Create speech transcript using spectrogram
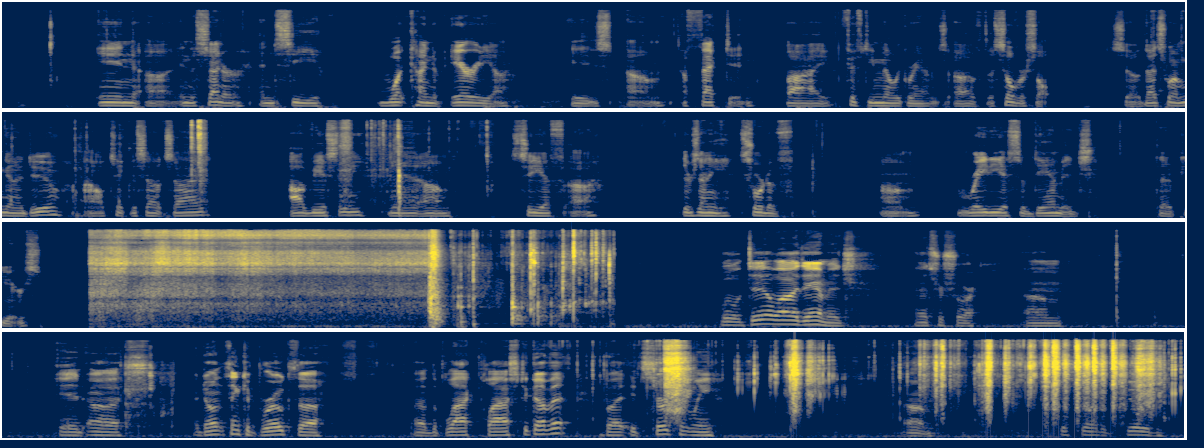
in uh, in the center and see what kind of area is um, affected by 50 milligrams of the silver salt. So that's what I'm going to do. I'll take this outside obviously, and um, see if uh, there's any sort of um, radius of damage that appears. Well, it did a lot of damage, that's for sure. Um, it uh, I don't think it broke the uh, the black plastic of it, but it certainly um, destroyed a good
